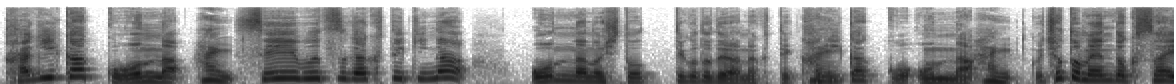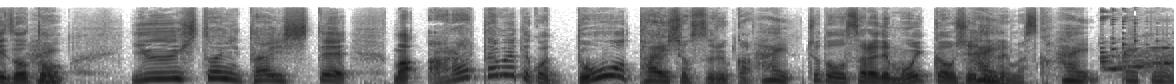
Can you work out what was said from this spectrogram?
鍵括弧女。はい。生物学的な女の人っていうことではなくて鍵括弧女、はい。これちょっと面倒くさいぞはい。という人に対して、まあ、改めてこれどう対処するか、はい。ちょっとおさらいでもう一回教えていただけますか？はい、はい。えっ、とここが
